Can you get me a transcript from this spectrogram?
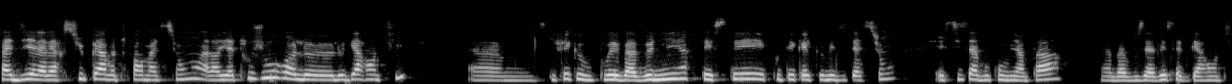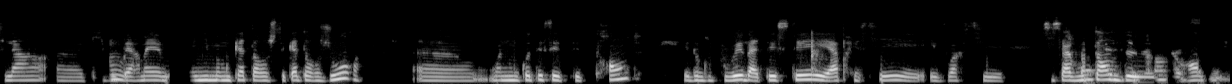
Fadi, elle a l'air super, votre formation. Alors, il y a toujours le, le garantie, euh, ce qui fait que vous pouvez bah, venir tester, écouter quelques méditations. Et si ça ne vous convient pas, euh, bah, vous avez cette garantie-là qui vous mmh. permet minimum 14, 14 jours moi, de mon côté, c'était 30. Et donc, vous pouvez bah, tester et apprécier et, voir si, si ça vous tente de, rentrer.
